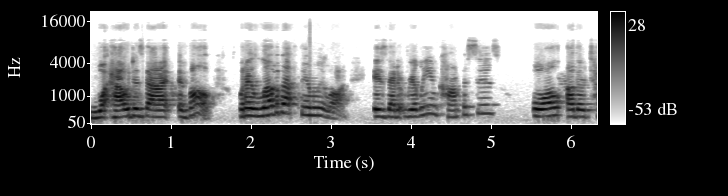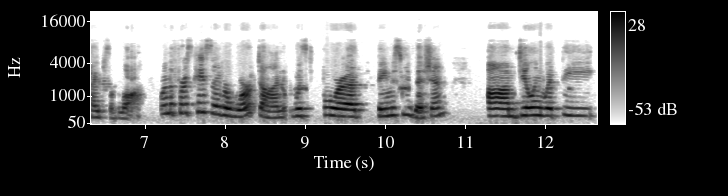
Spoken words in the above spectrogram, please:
What how does that evolve? What I love about family law is that it really encompasses all other types of law one of the first cases I ever worked on was for a famous musician um, dealing with the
